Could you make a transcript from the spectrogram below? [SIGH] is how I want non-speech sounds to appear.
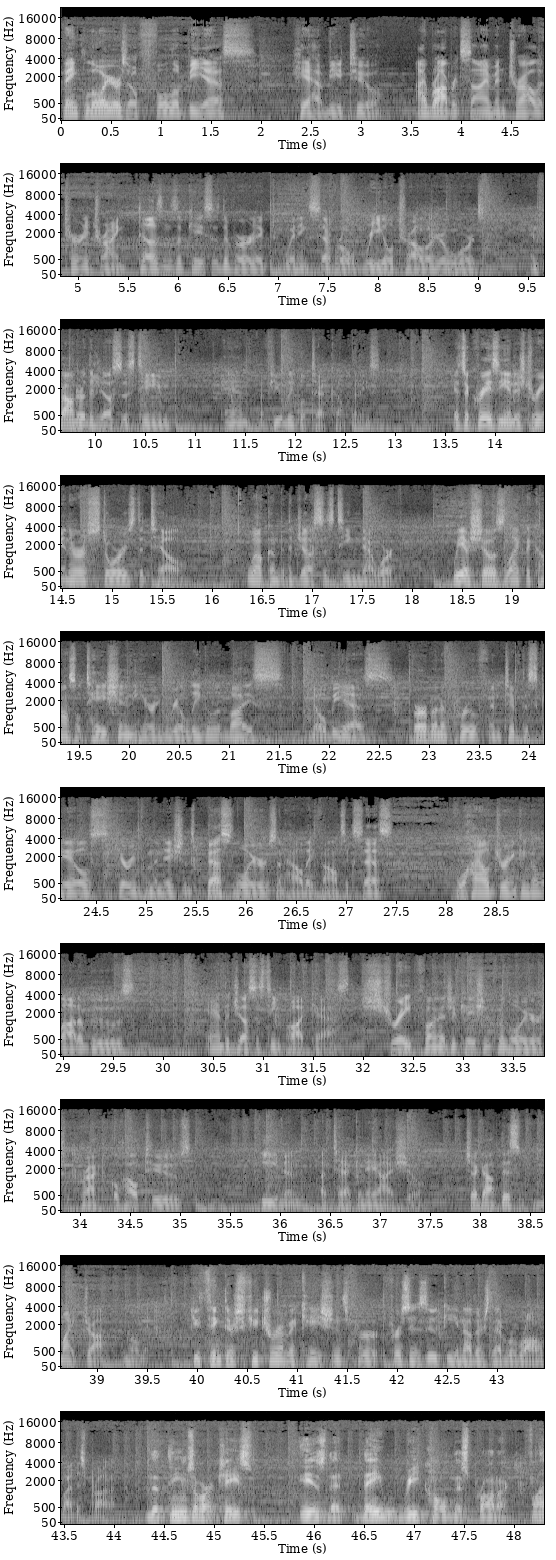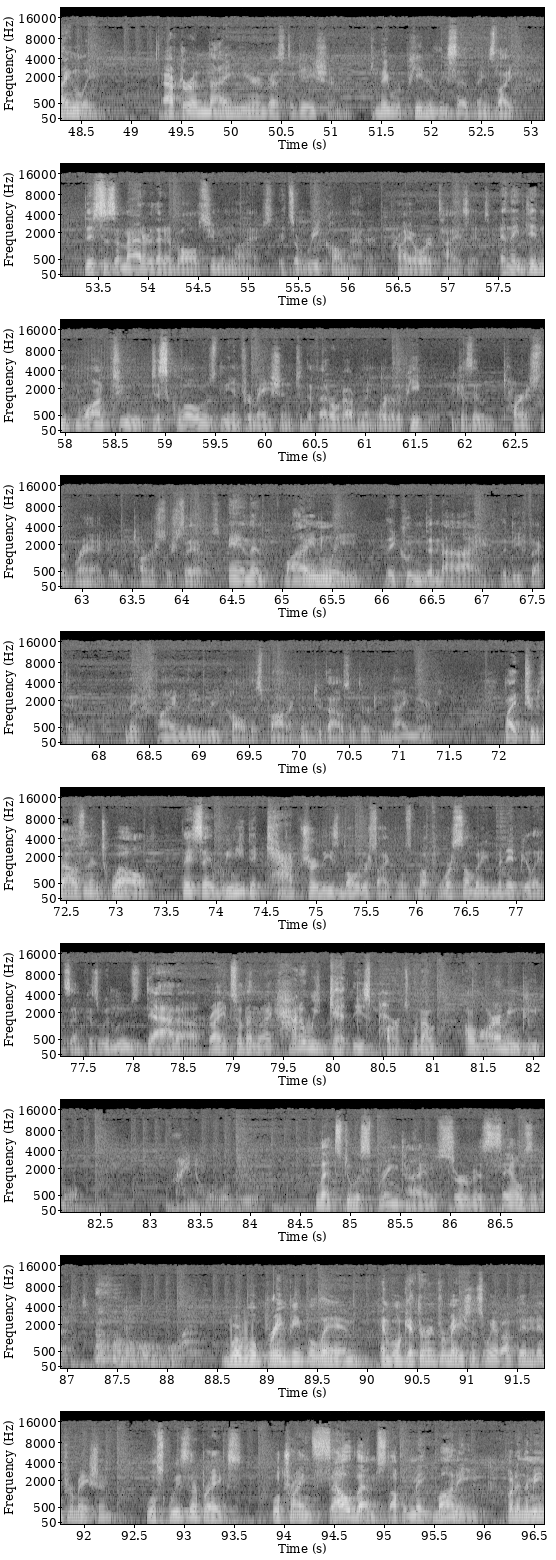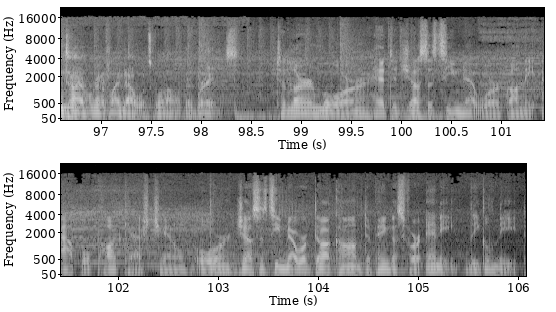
Think lawyers are full of BS? Yeah, me too. I'm Robert Simon, trial attorney trying dozens of cases to verdict, winning several real trial lawyer awards, and founder of the Justice Team and a few legal tech companies. It's a crazy industry and there are stories to tell. Welcome to the Justice Team Network. We have shows like The Consultation, hearing real legal advice, No BS, Bourbon of Proof and Tip the Scales, hearing from the nation's best lawyers on how they found success while drinking a lot of booze and the Justice Team podcast. Straight fun education for lawyers with practical how to's, even a tech and AI show. Check out this mic drop moment. Do you think there's future ramifications for, for Suzuki and others that were wrong by this product? The themes of our case is that they recalled this product finally after a nine year investigation. And they repeatedly said things like, this is a matter that involves human lives. It's a recall matter. Prioritize it. And they didn't want to disclose the information to the federal government or to the people because it would tarnish their brand, it would tarnish their sales. And then finally, they couldn't deny the defect anymore. And they finally recalled this product in 2013, nine years. By 2012, they say we need to capture these motorcycles before somebody manipulates them because we lose data, right? So then they're like, how do we get these parts without alarming people? I know what we'll do. Let's do a springtime service sales event. [LAUGHS] Where we'll bring people in and we'll get their information so we have updated information. We'll squeeze their brakes. We'll try and sell them stuff and make money. But in the meantime, we're going to find out what's going on with their brakes. To learn more, head to Justice Team Network on the Apple Podcast channel or justiceteamnetwork.com to ping us for any legal need.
